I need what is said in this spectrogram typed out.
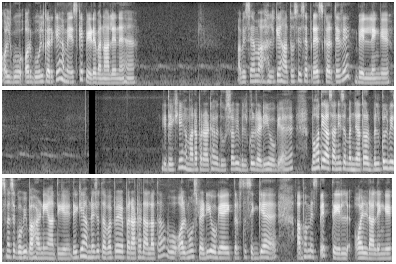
और गो, और गोल करके हमें इसके पेड़े बना लेने हैं। अब इसे हम हल्के हाथों से इसे प्रेस करते हुए बेल लेंगे। ये देखिए, हमारा पराठा दूसरा भी बिल्कुल रेडी हो गया है। बहुत ही आसानी से बन जाता है और बिल्कुल भी इसमें से गोभी बाहर नहीं आती है। देखिए, हमने जो तवा पे पराठा डाला था, वो ऑलमोस्ट रेडी हो गया है, एक तरफ़ से सिक गया है। अब हम इस पर तेल ऑयल डालेंगे।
